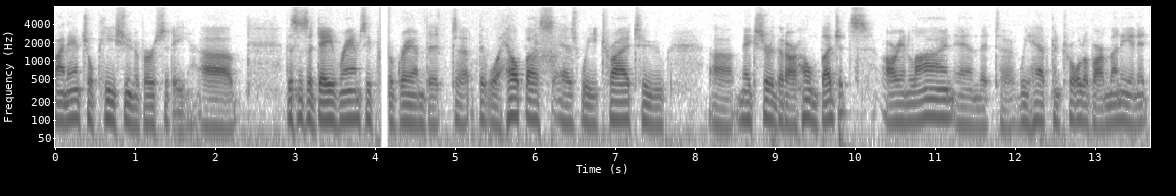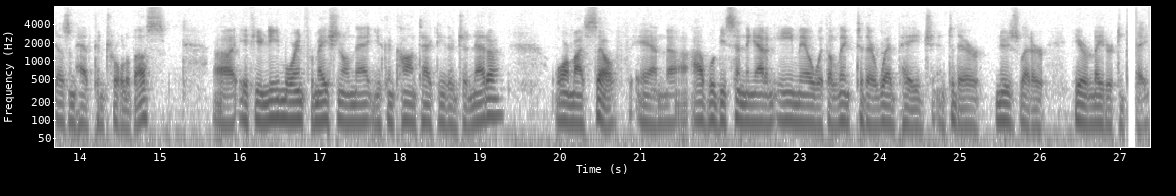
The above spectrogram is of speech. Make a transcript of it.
Financial Peace University. Uh, this is a Dave Ramsey program that uh, that will help us as we try to uh, make sure that our home budgets are in line and that uh, we have control of our money and it doesn't have control of us. Uh, if you need more information on that, you can contact either Janetta or myself, and uh, I will be sending out an email with a link to their webpage and to their newsletter here later today.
